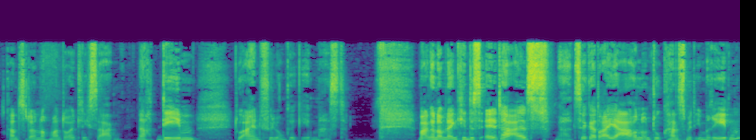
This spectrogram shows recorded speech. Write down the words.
Das kannst du dann nochmal deutlich sagen nachdem du Einfühlung gegeben hast. Mal angenommen, dein Kind ist älter als ja, circa drei Jahren und du kannst mit ihm reden.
